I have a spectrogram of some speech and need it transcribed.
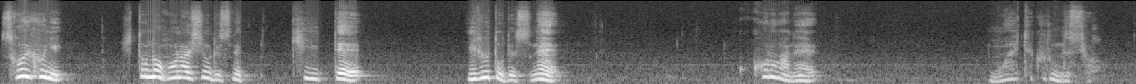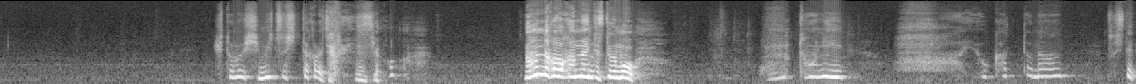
そういうふうに人の話をですね聞いているとですね心がね燃えてくるんですよ。人の秘密知ったからじゃないですよ。なんだか分かんないんですけども本当にはあよかったなそして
